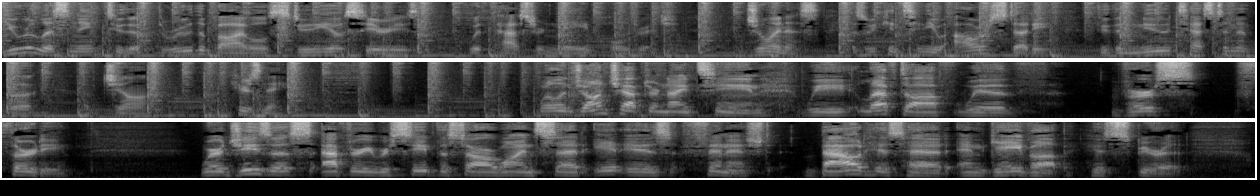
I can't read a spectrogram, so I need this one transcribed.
You are listening to the Through the Bible studio series with Pastor Nate Holdridge. Join us as we continue our study through the New Testament book of John. Here's Nate. Well, in John chapter 19, we left off with verse 30, where Jesus, after he received the sour wine, said, It is finished, bowed his head, and gave up his spirit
